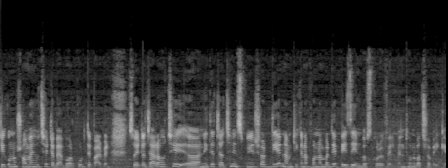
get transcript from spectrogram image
যে কোনো সময় হচ্ছে এটা ব্যবহার করতে পারবেন। সো এটা যারা হচ্ছে নিতে চাচ্ছেন স্ক্রিনশট দিয়ে নাম, ঠিকানা ফোন নাম্বার দিয়ে পেজে ইনবক্স করে ফেলবেন। ধন্যবাদ সবাইকে।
